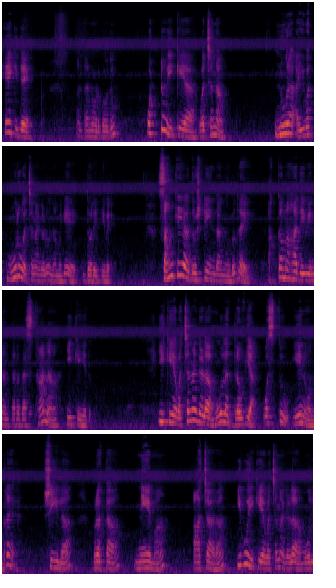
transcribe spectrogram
ಹೇಗಿದೆ ಅಂತ ನೋಡ್ಬೋದು. ಒಟ್ಟು ಈಕೆಯ ವಚನ ನೂರ ಐವತ್ತ್ಮೂರು ವಚನಗಳು ನಮಗೆ ದೊರೆತಿವೆ. ಸಂಖ್ಯೆಯ ದೃಷ್ಟಿಯಿಂದ ನೋಡಿದ್ರೆ ಅಕ್ಕ ಮಹಾದೇವಿ ನಂತರದ ಸ್ಥಾನ ಈಕೆಯದು. ಈಕೆಯ ವಚನಗಳ ಮೂಲ ದ್ರವ್ಯ ವಸ್ತು ಏನು ಅಂದರೆ ಶೀಲ, ವ್ರತ, ನೇಮ, ಆಚಾರ, ಇವು ಈಕೆಯ ವಚನಗಳ ಮೂಲ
